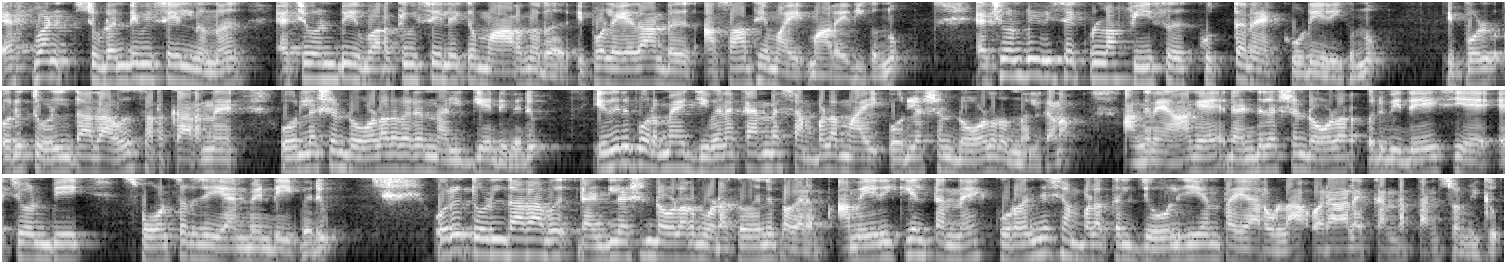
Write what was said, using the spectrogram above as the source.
എഫ് വൺ സ്റ്റുഡന്റ് വിസയിൽ നിന്ന് എച്ച് വൺ ബി വർക്ക് വിസയിലേക്ക് മാറുന്നത് ഇപ്പോൾ ഏതാണ്ട് അസാധ്യമായി മാറിയിരിക്കുന്നു. എച്ച് വൺ ബി വിസയ്ക്കുള്ള ഫീസ് കുത്തനെ കൂടിയിരിക്കുന്നു. ഇപ്പോൾ ഒരു തൊഴിൽദാതാവ് സർക്കാരിന് ഒരു ലക്ഷം ഡോളർ വരെ നൽകേണ്ടി വരും. ഇതിന് പുറമെ ജീവനക്കാരന്റെ ശമ്പളമായി ഒരു ലക്ഷം ഡോളറും നൽകണം. അങ്ങനെ ആകെ രണ്ട് ലക്ഷം ഡോളർ ഒരു വിദേശിയെ എച്ച് വൺ ബി സ്പോൺസർ ചെയ്യാൻ വേണ്ടി വരും. ഒരു തൊഴിൽദാതാവ് രണ്ട് ലക്ഷം ഡോളർ മുടക്കുന്നതിന് പകരം അമേരിക്കയിൽ തന്നെ കുറഞ്ഞ ശമ്പളത്തിൽ ജോലി ചെയ്യാൻ തയ്യാറുള്ള ഒരാളെ കണ്ടെത്താൻ ശ്രമിക്കും.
